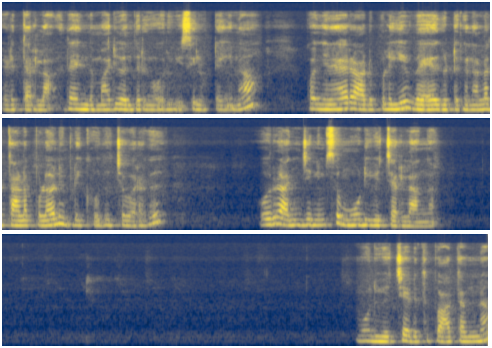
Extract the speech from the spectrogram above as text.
எடுத்துடலாம் இதான் இந்த மாதிரி வந்துடுங்க ஒரு விசில் விட்டிங்கன்னா கொஞ்சம் நேரம் அடுப்புலையே வேகட்டுங்க. நல்லா தலைப்புலான்னு இப்படி கொதிச்ச பிறகு ஒரு அஞ்சு நிமிஷம் மூடி வச்சிடலாங்க மூடி வச்சு எடுத்து பார்த்தோம்னா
